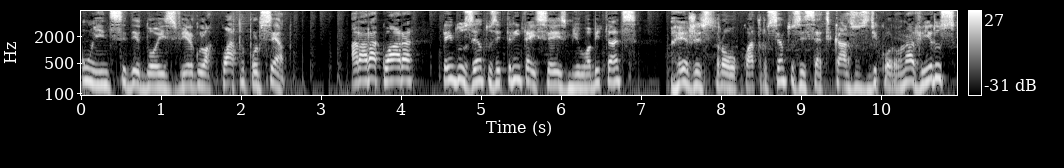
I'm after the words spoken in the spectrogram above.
um índice de 2,4%. Araraquara, tem 236 mil habitantes, registrou 407 casos de coronavírus,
